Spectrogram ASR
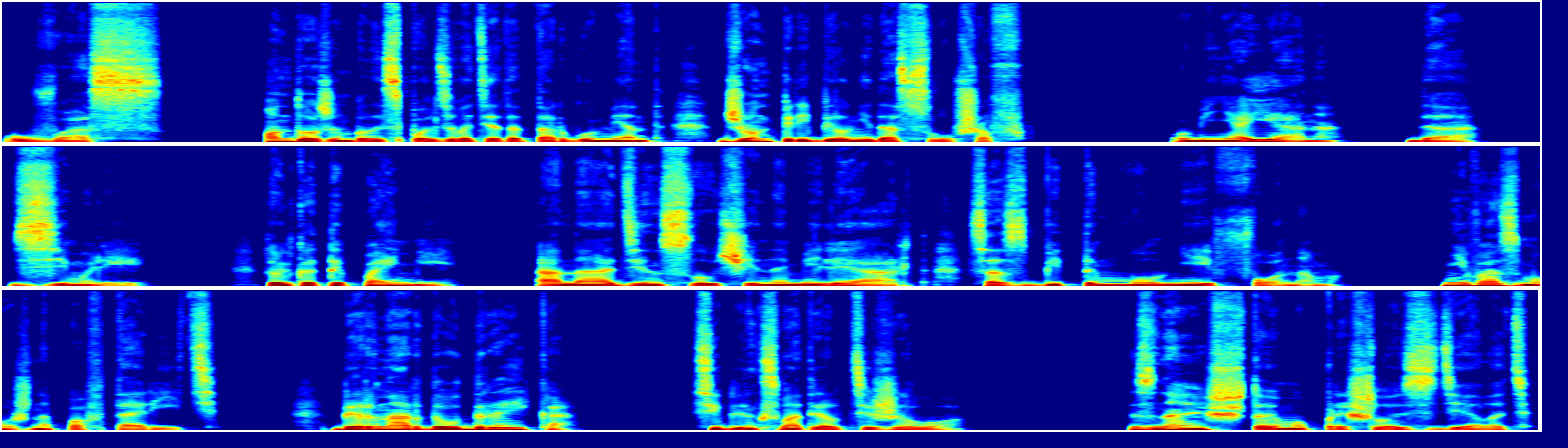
«У вас он должен был использовать этот аргумент. Джон перебил, не дослушав. «У меня Яна. Да, с земли. Только ты пойми, она один случай на миллиард со сбитым молнией фоном. Невозможно повторить. Бернарда у Дрейка?» Сиблинг смотрел тяжело. «Знаешь, что ему пришлось сделать,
